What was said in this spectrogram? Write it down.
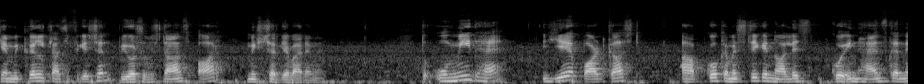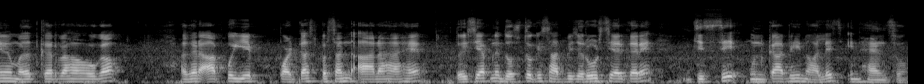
केमिकल क्लासिफिकेशन प्योर सब्सटेंस और मिक्सचर के बारे में। तो उम्मीद है ये पॉडकास्ट आपको केमिस्ट्री के नॉलेज को इन्हेंस करने में मदद कर रहा होगा। अगर आपको ये पॉडकास्ट पसंद आ रहा है तो इसे अपने दोस्तों के साथ भी ज़रूर शेयर करें, जिससे उनका भी नॉलेज इन्हेंस हो।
